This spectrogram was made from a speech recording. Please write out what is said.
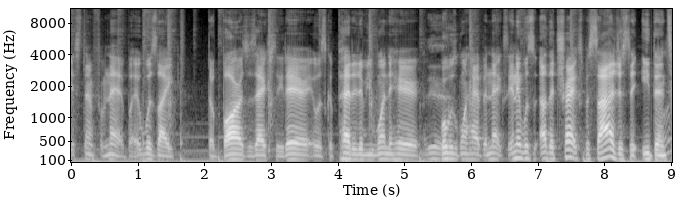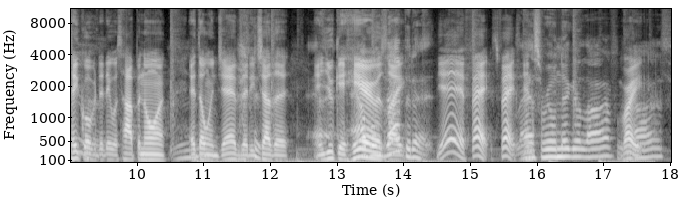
it stemmed from that. But it was like the bars was actually there. It was competitive. You wanted to hear Yeah. what was going to happen next. And it was other tracks besides just the Ether and Oh, Takeover yeah. that they was hopping on and throwing jabs at each other. And you could hear it was like, after that. yeah, facts, facts. And Last real nigga alive. Right. Lies.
